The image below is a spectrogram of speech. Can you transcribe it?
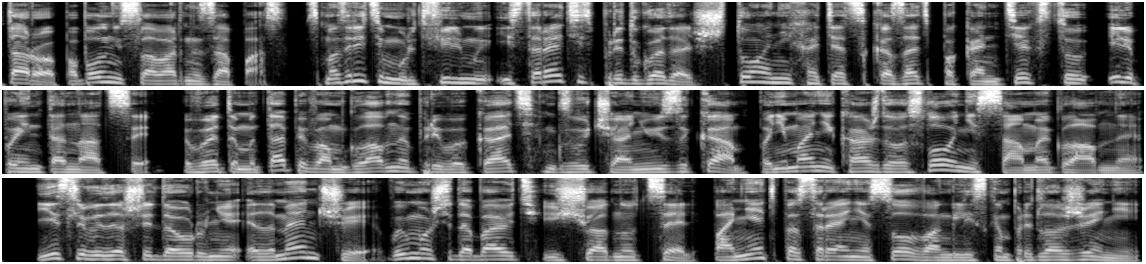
Второе. Пополнить словарный запас. Смотрите мультфильмы и старайтесь предугадать, что они хотят сказать по контексту или по интонации. В этом этапе вам главное привыкать к звучанию языка. Понимание каждого слова не самое главное. Если вы дошли до уровня elementary, вы можете добавить еще одну цель – понять построение слов в английском предложении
